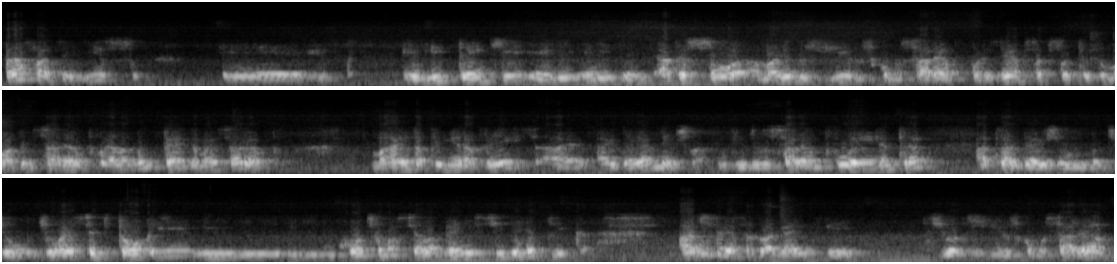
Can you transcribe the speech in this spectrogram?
Para fazer isso, é, ele tem que, ele, ele, a pessoa, a maioria dos vírus, como sarampo, por exemplo, se a pessoa teve uma vez sarampo, ela não pega mais sarampo. Mas a primeira vez, a, a ideia é a mesma. O vírus do sarampo entra através de um, de um, de um receptor e, e, e, encontra uma célula permissiva e replica. A diferença do HIV de outros vírus como o sarampo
